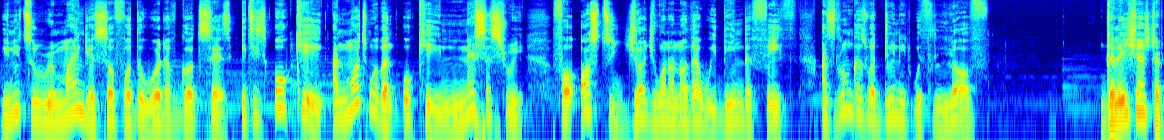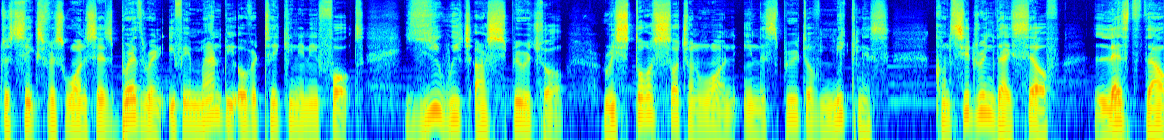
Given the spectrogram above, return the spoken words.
you need to remind yourself what the Word of God says. It is okay, and much more than okay, necessary for us to judge one another within the faith, as long as we're doing it with love. Galatians chapter 6, verse 1 says, Brethren, if a man be overtaken in a fault, ye which are spiritual, restore such an one in the spirit of meekness, considering thyself, lest thou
